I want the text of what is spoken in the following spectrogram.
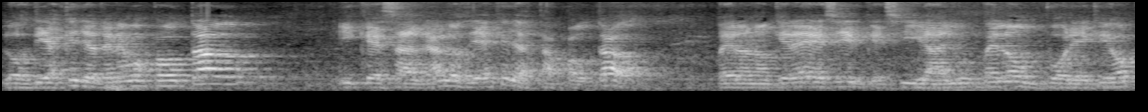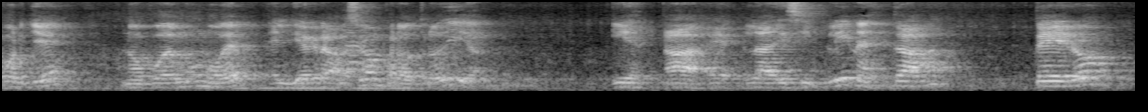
los días que ya tenemos pautado y que salgan los días que ya está pautado. Pero no quiere decir que si hay un pelón por X o por Y, no podemos mover el día de grabación para otro día. Y está, eh, la disciplina está, pero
